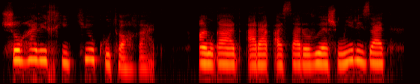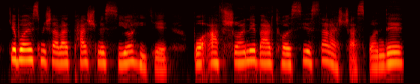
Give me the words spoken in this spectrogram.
شوهری خیکی و کوتاه قد. آنقدر عرق از سر و رویش می ریزد که باعث می شود پشم سیاهی که با افشانه بر تاسی سرش چسبانده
